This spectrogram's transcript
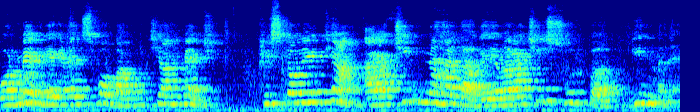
որ մեր եկեղեցու բակության մեջ քրիստոնեության առաջին նահատակը եւ առաջին սուրբը գինմն է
